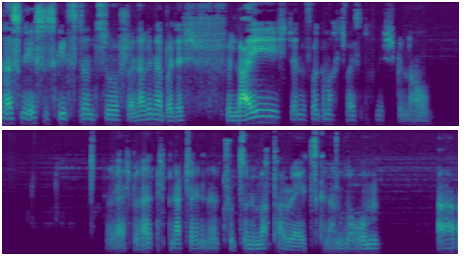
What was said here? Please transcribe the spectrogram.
Und als nächstes geht's dann zur Steinarena, bei der ich vielleicht eine Folge mache, ich weiß noch nicht genau. Ja, ich bin, ich bin aktuell in der Naturzone, mache paar Raids, keine Ahnung warum. Ah.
